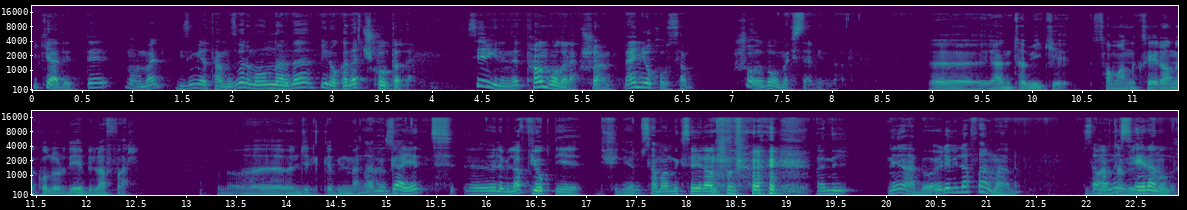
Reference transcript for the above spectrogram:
İki adet de normal bizim yatağımız var ama onlar da bir o kadar çikolatalı. Sevgilinle tam olarak şu an ben yok olsam şu odada olmak ister miydin abi? Ee, yani tabii ki samanlık seyranlık olur diye bir laf var. Bunu e, öncelikle bilmen Abi lazım. gayet e, öyle bir laf yok diye düşünüyorum. Samanlık seyran olur. hani ne abi öyle bir laf var mı abi? Samanlık tabii. seyran olur.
